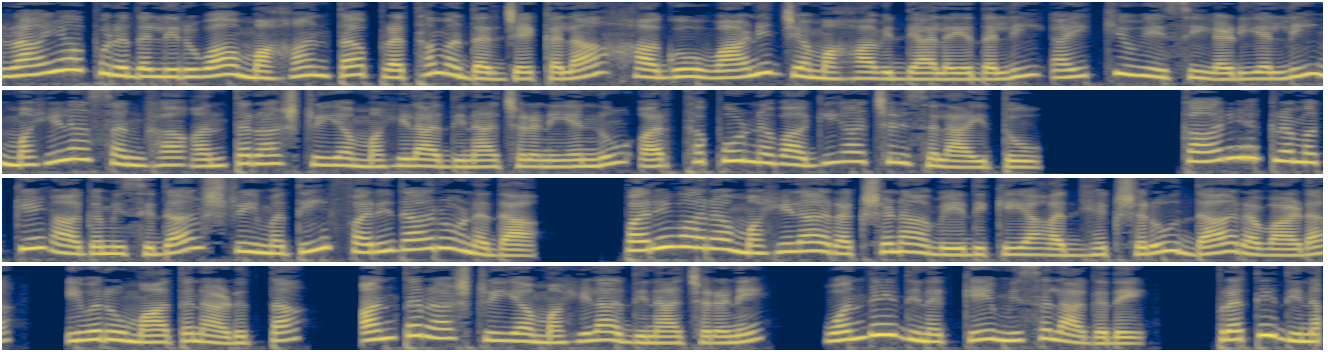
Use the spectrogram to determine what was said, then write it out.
ರಾಯಾಪುರದಲ್ಲಿರುವ ಮಹಾಂತ ಪ್ರಥಮ ದರ್ಜೆ ಕಲಾ ಹಾಗೂ ವಾಣಿಜ್ಯ ಮಹಾವಿದ್ಯಾಲಯದಲ್ಲಿ ಐಕ್ಯುಎಸಿ ಅಡಿಯಲ್ಲಿ ಮಹಿಳಾ ಸಂಘ ಅಂತಾರಾಷ್ಟ್ರೀಯ ಮಹಿಳಾ ದಿನಾಚರಣೆಯನ್ನು ಅರ್ಥಪೂರ್ಣವಾಗಿ ಆಚರಿಸಲಾಯಿತು. ಕಾರ್ಯಕ್ರಮಕ್ಕೆ ಆಗಮಿಸಿದ ಶ್ರೀಮತಿ ಫರಿದಾರೋಣದ ಪರಿವಾರ ಮಹಿಳಾ ರಕ್ಷಣಾ ವೇದಿಕೆಯ ಅಧ್ಯಕ್ಷರು ದಾರವಾಡ ಇವರು ಮಾತನಾಡುತ್ತಾ, ಅಂತಾರಾಷ್ಟ್ರೀಯ ಮಹಿಳಾ ದಿನಾಚರಣೆ ಒಂದೇ ದಿನಕ್ಕೆ ಮೀಸಲಾಗದೆ, ಪ್ರತಿದಿನ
